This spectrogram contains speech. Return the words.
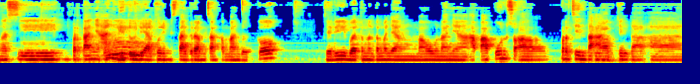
ngasih pertanyaan Hmm. gitu di akun Instagram cangkeman.co. Jadi buat teman-teman yang mau nanya apa pun soal Soal percintaan percintaan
